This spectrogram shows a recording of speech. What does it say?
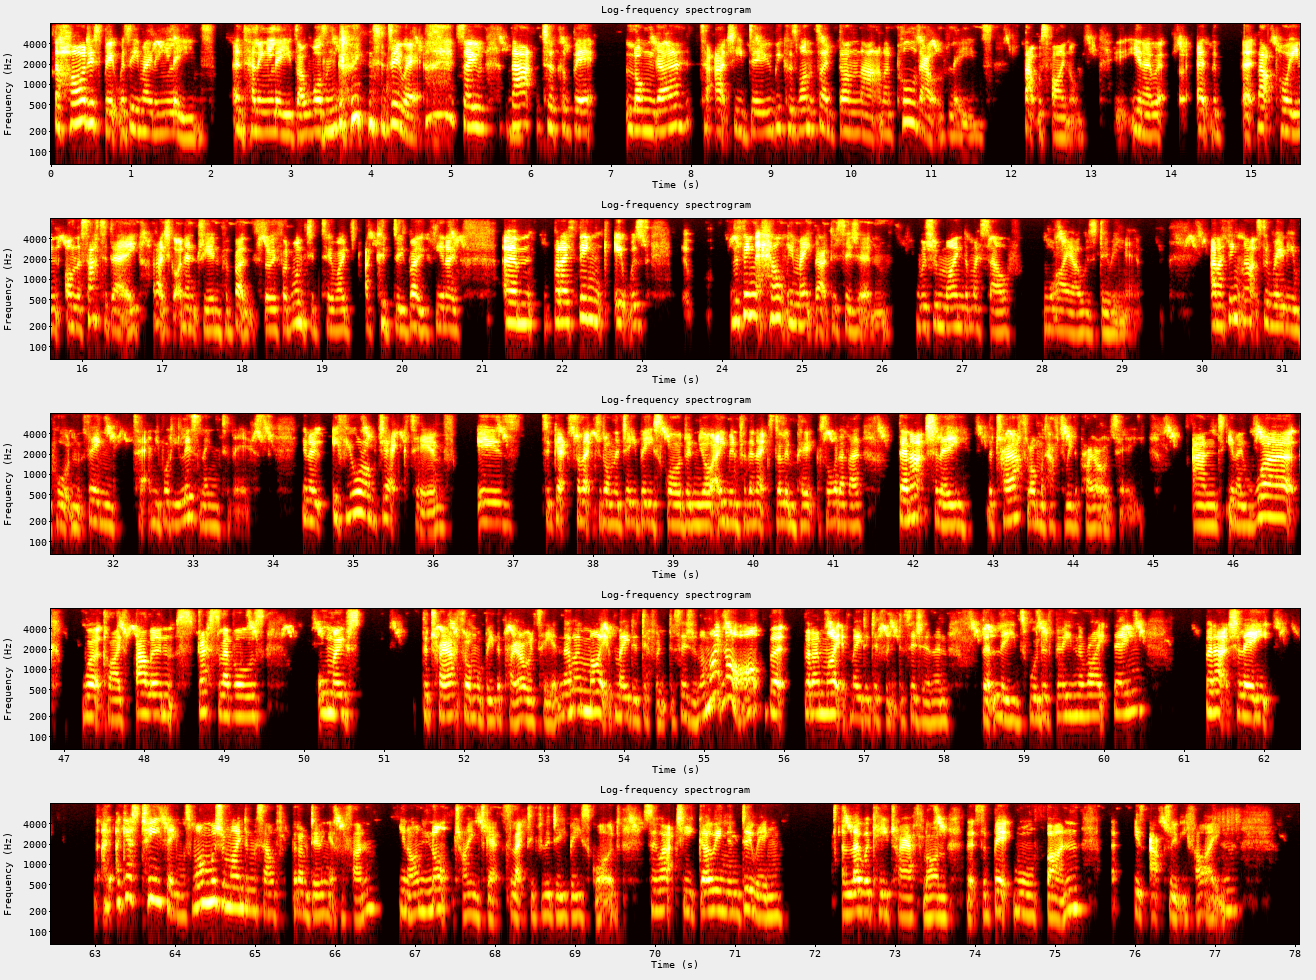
The hardest bit was emailing Leeds and telling Leeds I wasn't going to do it. So that took a bit longer to actually do because once I'd done that and I'd pulled out of Leeds, that was final. You know, at, at the at that point on the Saturday, I'd actually got an entry in for both. So if I'd wanted to, I I could do both, you know. Um, but I think it was the thing that helped me make that decision was reminding myself why I was doing it. And I think that's the really important thing to anybody listening to this. You know, if your objective is to get selected on the GB squad and you're aiming for the next Olympics or whatever, then actually the triathlon would have to be the priority. And, you know, work, work life balance, stress levels, almost the triathlon would be the priority. And then i might have made a different decision. I might not but but i might have made a different decision and that leeds would have been the right thing. But actually I, I guess two things. One was reminding myself that i'm doing it for fun. You know i'm not trying to get selected for the gb squad. So actually going and doing a lower key triathlon that's a bit more fun is absolutely fine.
